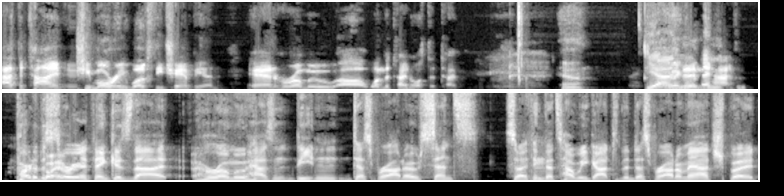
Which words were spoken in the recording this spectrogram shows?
At the time, Ishimori was the champion, and Hiromu uh, won the title at the time. Yeah, Yeah, and, think Then and had- part of the Go story Rick. I think is that Hiromu hasn't beaten Desperado since. So I think Mhm. that's how we got to the Desperado match, but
